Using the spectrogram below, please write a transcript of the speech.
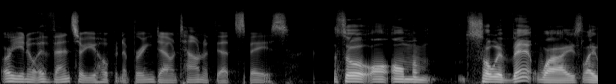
or, you know, events are you hoping to bring downtown with that space? So, um, so event wise, like,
